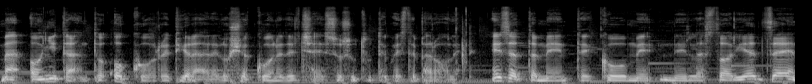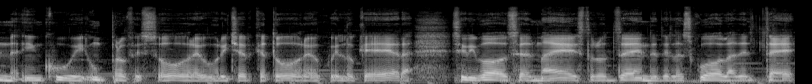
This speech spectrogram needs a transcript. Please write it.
ma ogni tanto occorre tirare lo sciacquone del cesso su tutte queste parole. Esattamente come nella storia zen in cui un professore, un ricercatore o quello che era si rivolse al maestro zen della scuola del tè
